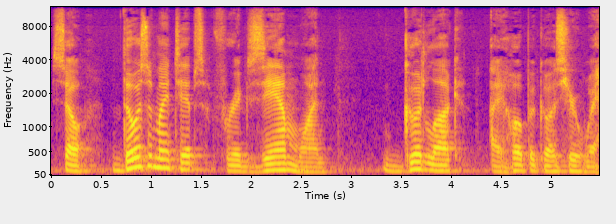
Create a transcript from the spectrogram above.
So those are my tips for exam one. Good luck. I hope it goes your way.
